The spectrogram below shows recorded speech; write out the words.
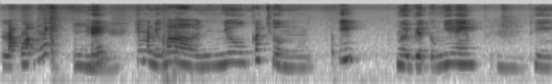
lạc lõng ấy Ừ. thế nhưng mà nếu mà như các trường ít người Việt giống như em Ừ. thì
